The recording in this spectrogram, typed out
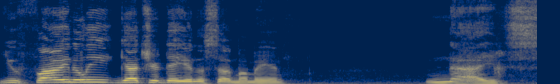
You finally got your day in the sun, my man. Nice.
